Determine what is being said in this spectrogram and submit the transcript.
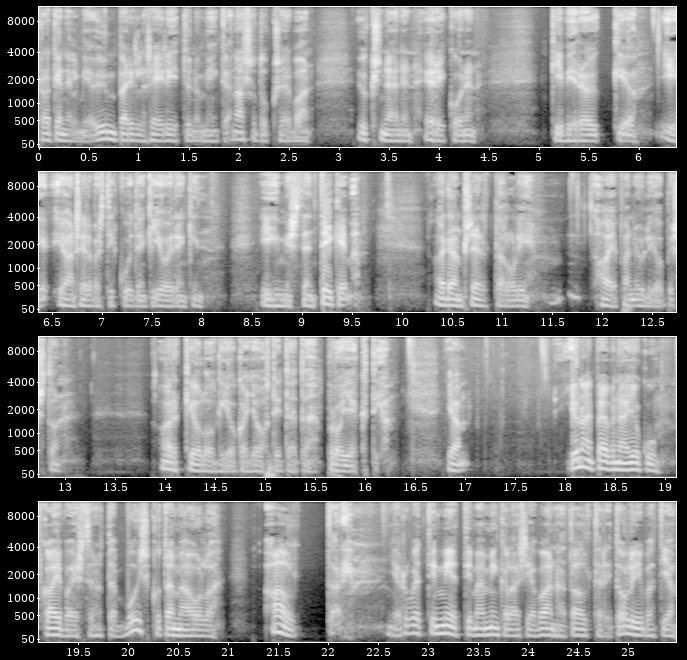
rakennelmia ympärillä, se ei liittynyt mihinkään asutukseen, vaan yksinäinen erikoinen kiviröykkiö, ihan selvästi kuitenkin joidenkin ihmisten tekemä. Adam Sertal oli Haifan yliopiston arkeologi, joka johti tätä projektia. Ja jonain päivänä joku kaivaista sanoi, että voisiko tämä olla alttari. Ja ruvettiin miettimään, minkälaisia vanhat alttarit olivat ja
